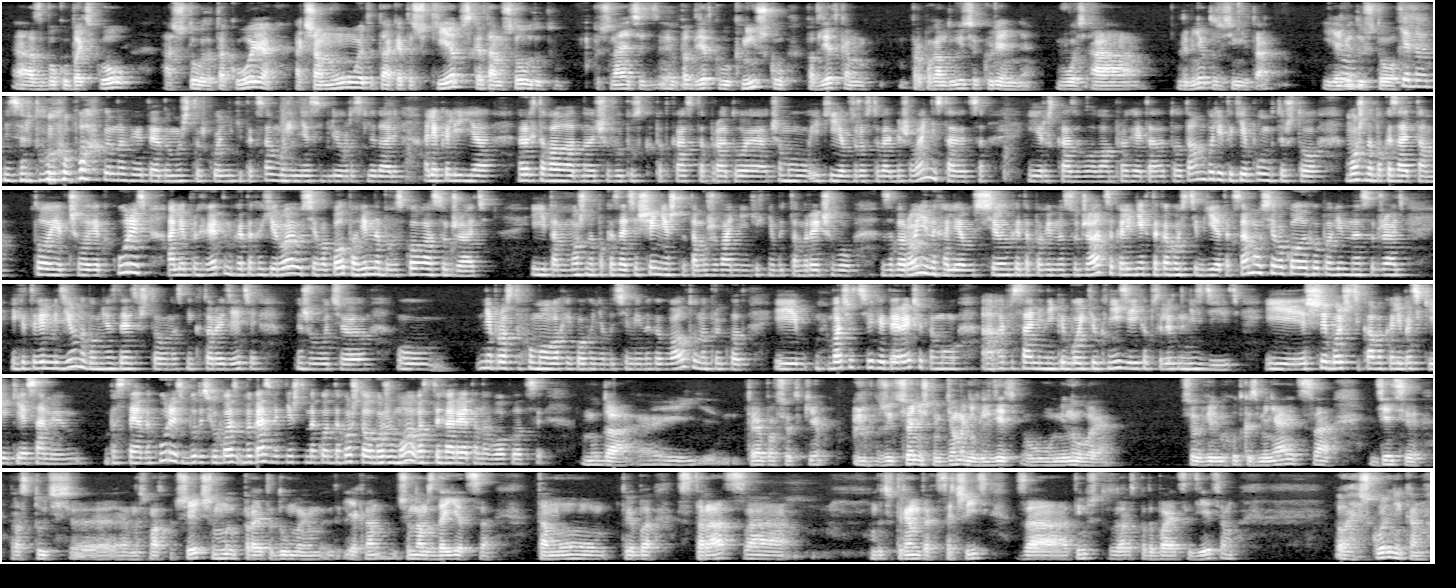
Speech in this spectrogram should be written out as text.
з боку бацькоў А что это такое? А чаму это так? Это ж кепска там что вы тут пачынаеце подлеткавую кніжку подлеткам прапагандуеце курення Вось а для мяне это зусім не так. І я ну, ведаю што я нават не сяртула паху на гэта Я думаю што школьнікі таксама можа не асабліва разглядалі але калі я рыхтавала аднойчы выпуск падкаста пра тое чаму якія ўзроставыя абмежаванні ставяцца і рассказывала вам пра гэта то там былі такія пункты што можна паказаць там то як чалавек курыць але пры гэтым гэтага героя усе вакол павінна абавязкова асуджаць. І там можна паказаць яшчэ нешта там ужыванне якіх-небудзь там рэчываў забароненых але ўсё гэта павінна суджацца калі нехта кагосьці б'е таксама ўсе вакол яго павінны асуджаць. І гэта вельмі дзіўна бо мне здаецца што ў нас некаторыя дзеці жывуць у няпростых умовах якога-небудзь сямейнага гвалту напрыклад і бачыць гэтыя рэчы таму апісанне нейкай бойкі ў кнізе іх абсалютна не здзівіць і яшчэ больш цікава калі бацькі якія самі пастаянна кураць будуць выказваць нешта наконт таго што божа мой у вас цыгарэта на вокладцы ну да трэба все-таки жыць сённяшнім днём а не глядзець у мінулае все вельмі хутка змяняецца дзеці растуць нашмат хутчэй чым мы про это думаем як нам чым нам здаецца. то Таму трэба старацца быць у трендах сачыць за тым, што зараз падабаецца дзецям Ой, школьнікам.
